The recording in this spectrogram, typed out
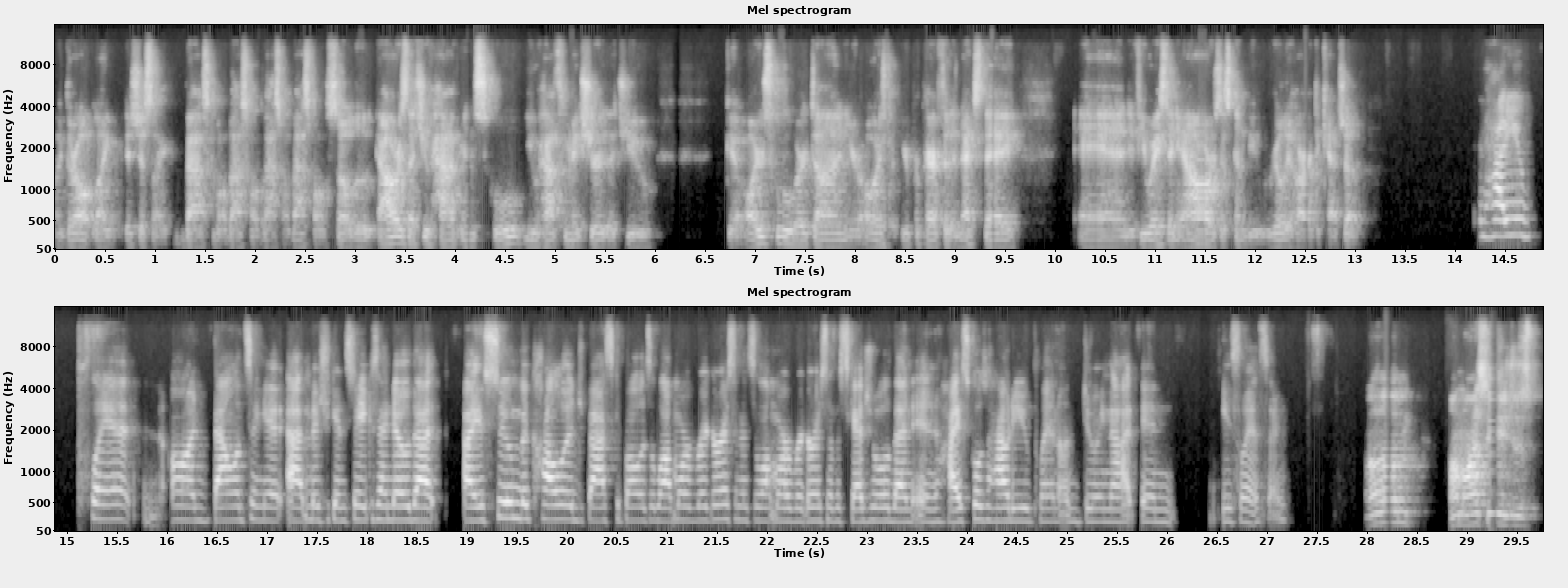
like they're all like it's just like basketball, basketball, basketball, basketball. So the hours that you have in school, you have to make sure that you get all your schoolwork done. You're always you're prepared for the next day. And if you waste any hours, it's going to be really hard to catch up and how do you plan on balancing it at Michigan State? Because I know that I assume the college basketball is a lot more rigorous and it's a lot more rigorous of a schedule than in high school. So how do you plan on doing that in East Lansing? Um, I'm honestly just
